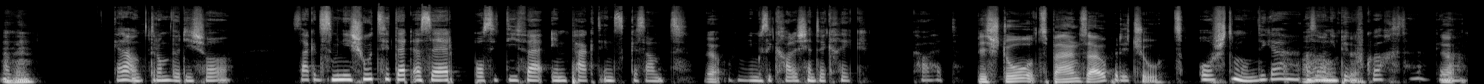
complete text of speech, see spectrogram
Aber, Mhm. genau, und darum würde ich schon sagen, dass meine Schulzeit dort einen sehr positiven Impact insgesamt Ja. auf meine musikalische Entwicklung gehabt hat. Bist du zu Bern selber in die Schule? Das Ostermundigen, also Ah, wo ich bin okay. aufgewachsen. Genau. Ja.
